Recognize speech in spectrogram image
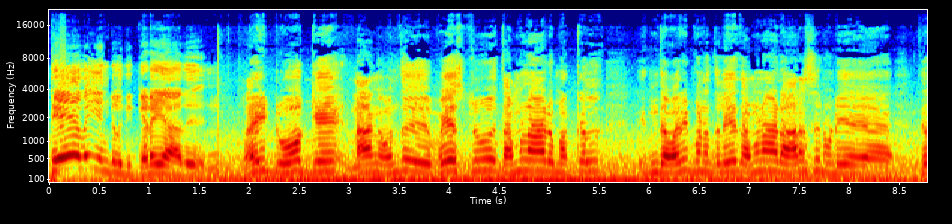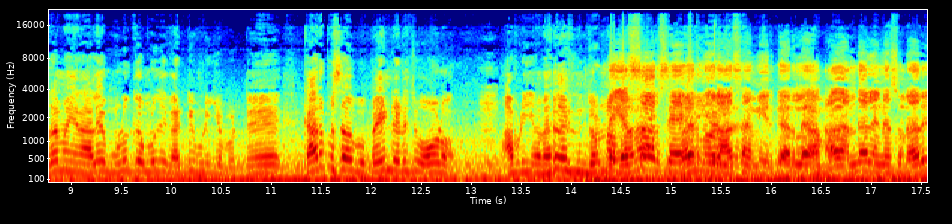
தேவை எங்களுக்கு கிடையாது. Right okay. நாங்கள் வந்து ஃபேஸ் டூ தமிழ்நாடு மக்கள் இந்த வரி பணத்திலே தமிழ்நாடு அரசினுடைய திறமையினாலே முழுக்க முழுக்க கட்டி முடிக்கப்பட்டு கருப்பு சிவப்பு பெயிண்ட் அடித்து ஓடும். என்ன சொல்றாரு?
